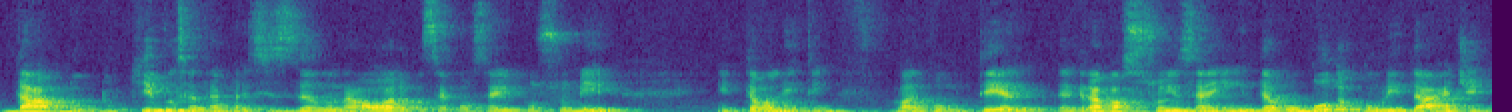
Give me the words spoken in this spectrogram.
Da, do, do, que você está precisando na hora, você consegue consumir. Então ali tem, vão ter é, gravações ainda. O bom da comunidade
